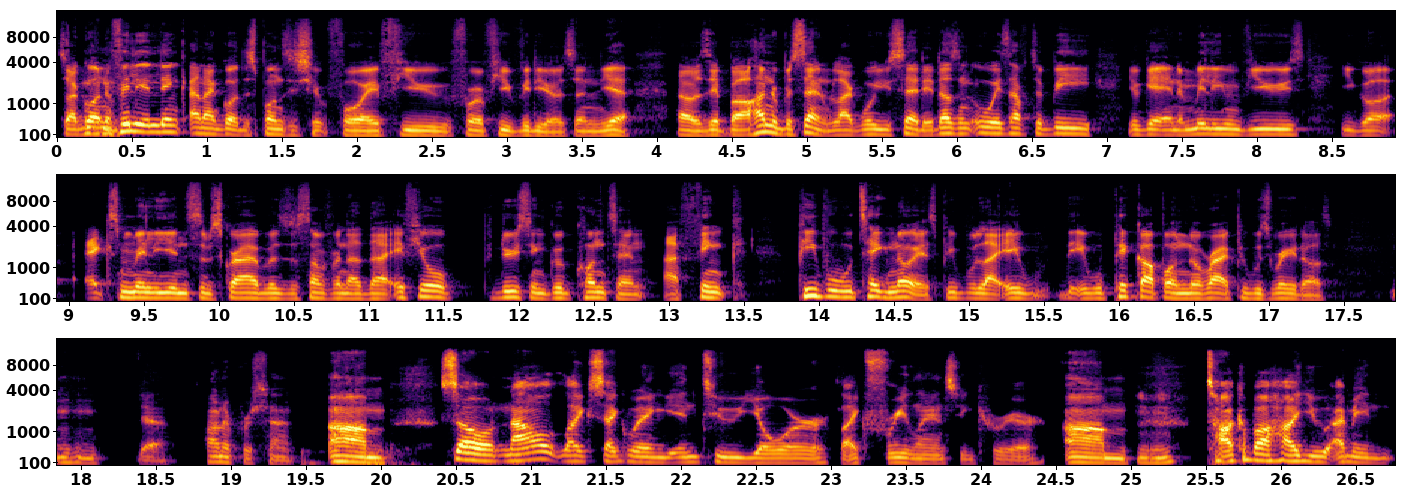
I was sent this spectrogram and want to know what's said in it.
So I got mm. an affiliate link and I got the sponsorship for a few for a few videos. And yeah, that was it. But 100 percent like what you said, it doesn't always have to be you're getting a million views, you got X million subscribers or something like that. If you're producing good content, I think people will take notice. People like it. It will pick up on the right people's radars. Mm-hmm. Yeah. Hundred percent. Um, so now like segueing into your like freelancing career. Um, mm-hmm. talk about how you. I mean,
